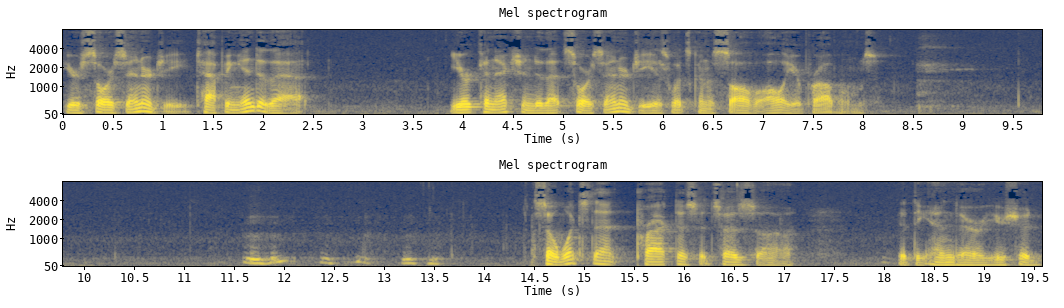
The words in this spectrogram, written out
your source energy, tapping into that, your connection to that source energy is what's going to solve all your problems. Mm-hmm. So, what's that practice? It says uh, at the end there, you should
